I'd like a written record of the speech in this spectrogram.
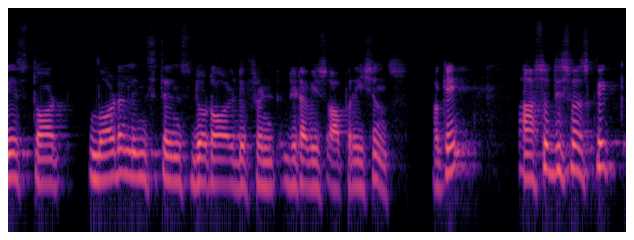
this dot model instance dot all different database operations okay? Uh, so this was quick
